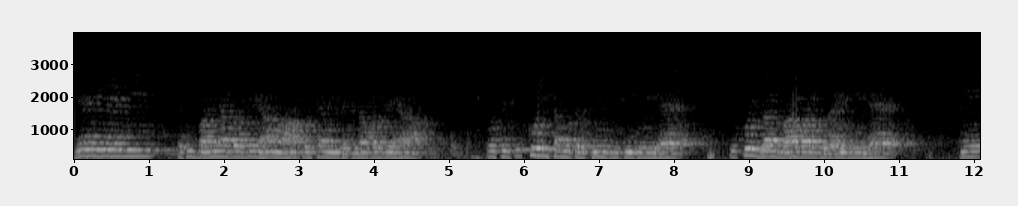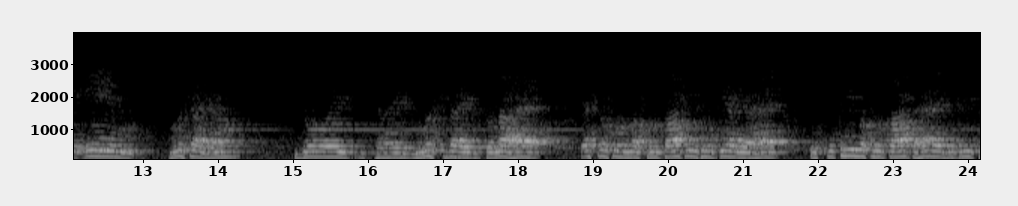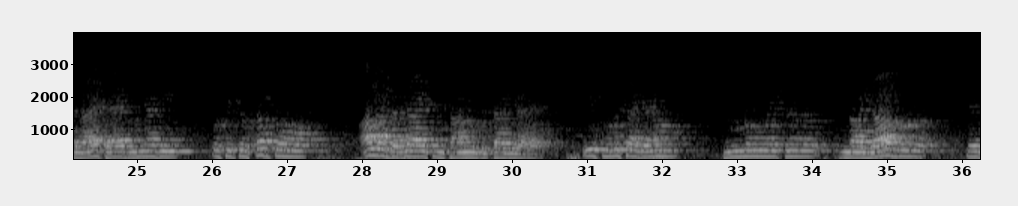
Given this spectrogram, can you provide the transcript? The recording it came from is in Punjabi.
जेड़े जेड़े भी असं बाणिया पढ़ते हाँ महापुरुषों की रचना पढ़ते हाँ उस इको ही सू तलकीन की गई है इको ही गल बार बार दोहराई गई है कि ये मनुष्य जन्म जो मनुष्य का एक टोला है, इस मखलूकात भी इसमें किया गया है कि जितनी मखलूकात है, जितनी कनायत है दुनिया की उस सब तो ਆਲਾ ਦਰਜਾ ਇਸ ਇਨਸਾਨ ਨੂੰ ਦਿੱਤਾ ਗਿਆ ਹੈ। ਇਸ ਮਨੁੱਖਾ ਜਨਮ ਨੂੰ ਇੱਕ ਨਾਯਾਬ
